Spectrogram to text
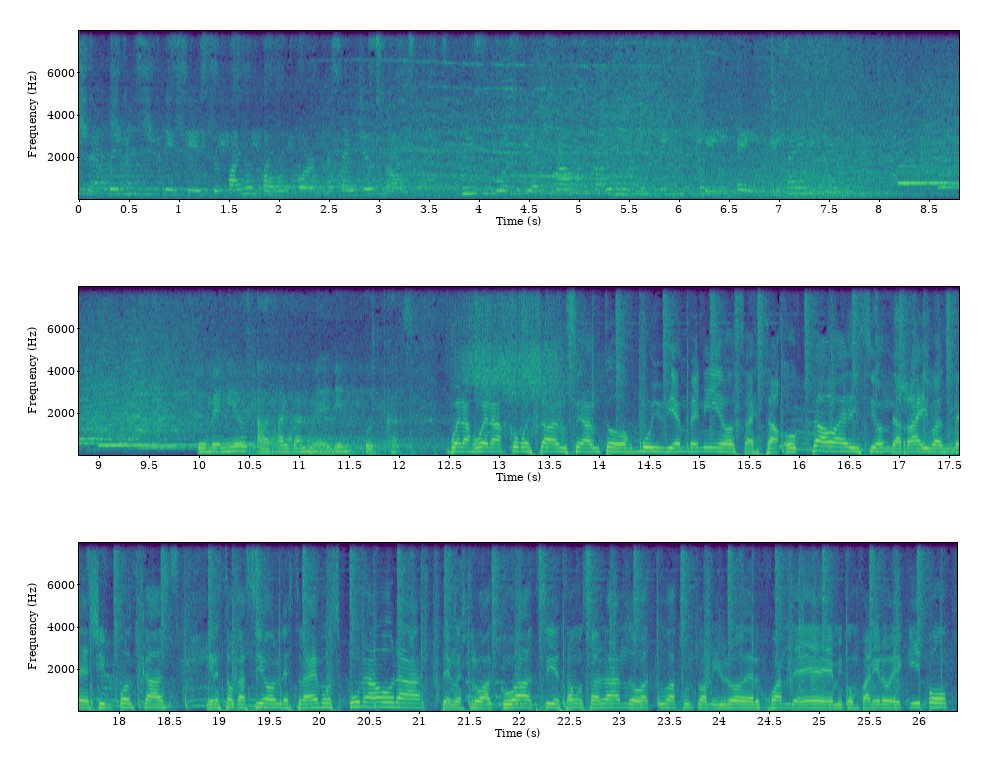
Attention please, this is the final call for passengers of. Please board the aircraft immediately. Bienvenidos a Rival Medellín Podcast. Buenas, buenas, ¿cómo están? Sean todos muy bienvenidos a esta octava edición de Arrivas Medellín Podcast. Y en esta ocasión les traemos una hora de nuestro back to back. Sí, estamos hablando back to back junto a mi brother Juan de mi compañero de equipo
